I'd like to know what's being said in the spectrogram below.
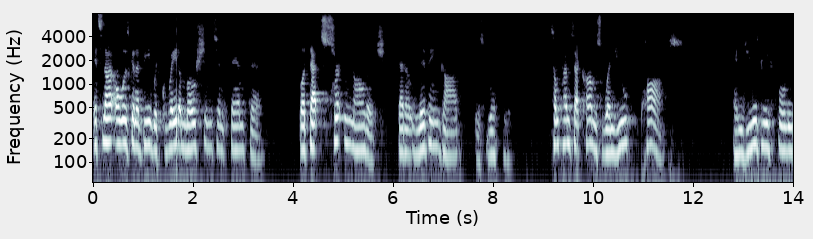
It's not always going to be with great emotions and fanfare. But that certain knowledge that a living God is with you. Sometimes that comes when you pause and you be fully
